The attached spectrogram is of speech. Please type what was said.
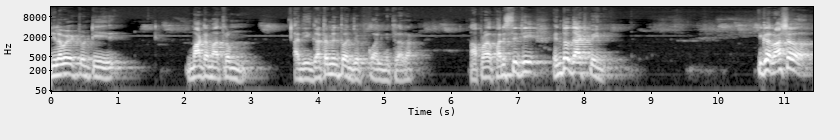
నిలబడేటువంటి మాట మాత్రం అది గతమెంతో అని చెప్పుకోవాలి మిత్రులారా. ఆ పరిస్థితి ఎంతో దాటిపోయింది. ఇక రాష్ట్ర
